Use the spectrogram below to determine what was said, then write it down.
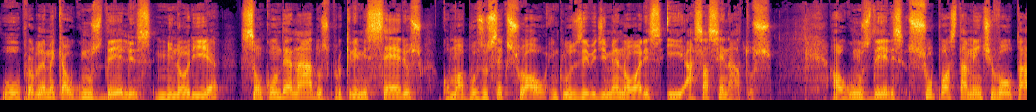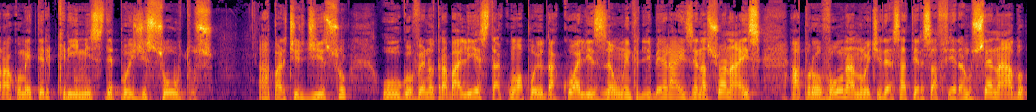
O problema é que alguns deles, minoria, são condenados por crimes sérios, como abuso sexual, inclusive de menores, e assassinatos. Alguns deles supostamente voltaram a cometer crimes depois de soltos. A partir disso, o governo trabalhista, com apoio da coalizão entre liberais e nacionais, aprovou na noite desta terça-feira no Senado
